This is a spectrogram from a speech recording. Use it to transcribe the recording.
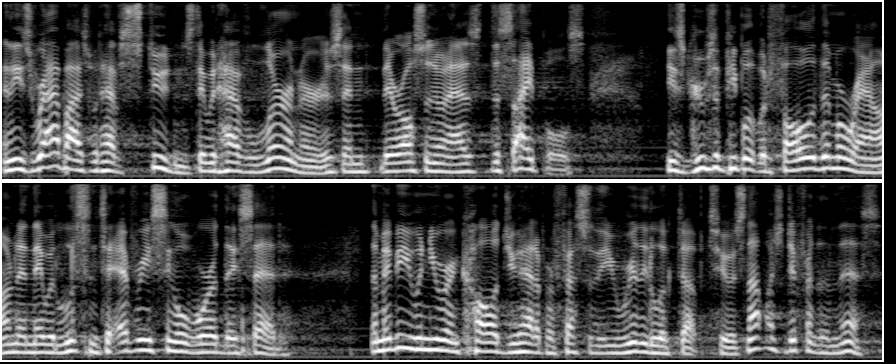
And these rabbis would have students, they would have learners, and they're also known as disciples. These groups of people that would follow them around and they would listen to every single word they said. Now, maybe when you were in college, you had a professor that you really looked up to. It's not much different than this.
